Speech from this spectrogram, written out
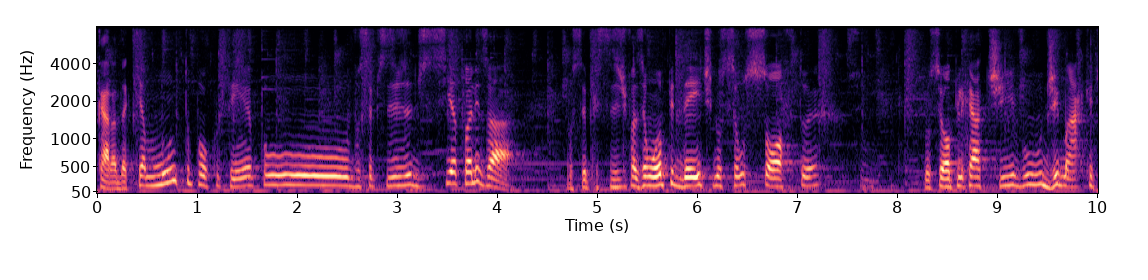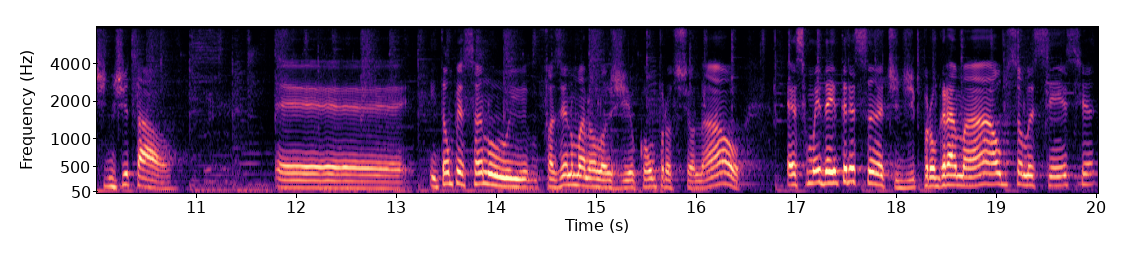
cara, daqui a muito pouco tempo você precisa de se atualizar. Você precisa de fazer um update no seu software, Sim. no seu aplicativo de marketing digital. É... Então, pensando, fazendo uma analogia com um profissional, essa é uma ideia interessante de programar a obsolescência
